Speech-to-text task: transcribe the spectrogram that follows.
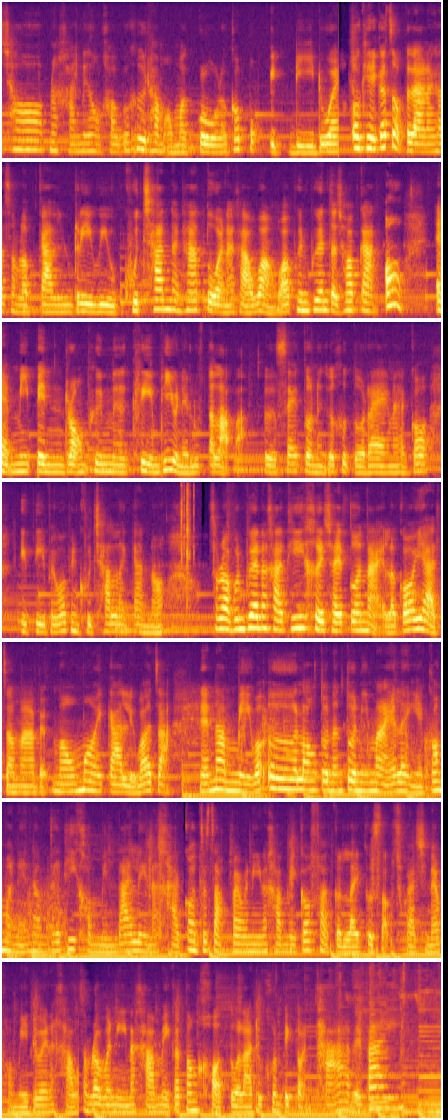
ชอบนะคะ เนื้อของเขาก็คือทำออกมาโกลแล้วก็ปกปิดดีด้วย โอเคก็จบไปแล้วนะคะสำหรับการรีวิวคุชชั่นทั้ง 5 ตัวนะคะ หวังว่าเพื่อนๆจะชอบการอ้อแอบมีเป็นรองพื้นเนื้อครีมที่อยู่ในรูปตลับอะ่ะเออแทรกตัวหนึ่งก็คือตัวแรกนะคะก็ตีๆไปว่าเป็นคุชชั่นละกันเนาะ สำหรับเพื่อนๆนะคะ ที่เคยใช้ตัวไหนแล้วก็อยากจะมาแบบเมาส์มอยกัน หรือว่าจะแนะนำเมย์ว่าเออลองตัวนั้นตัวนี้ไหมอะไรเงี้ยก็มาแนะนำได้ที่คอมเมนต์ได้เลยนะคะ ก่อนจะจากไปวันนี้นะคะเมย์ก็ฝากกดไลค์กด subscribe ช่องของเมย์ด้วยนะคะสำหรับวันนี้นะคะเมย์ก็ต้องขอตัวลาทุกคนไปก่อนค่ะบ๊ายบาย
